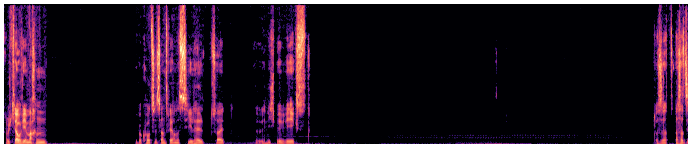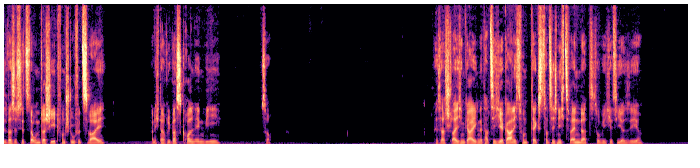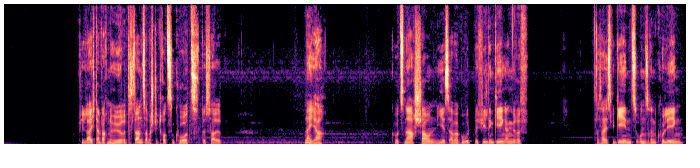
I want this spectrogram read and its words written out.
Aber ich glaube, wir machen über kurze Distanz, während das Ziel hält, seit du dich nicht bewegst. Das hat, was, hat, was ist jetzt der Unterschied von Stufe 2? Kann ich da rüber scrollen irgendwie? So. Besser als Schleichen geeignet. Hat sich hier gar nichts vom Text, hat sich nichts verändert, so wie ich es hier sehe. Vielleicht einfach eine höhere Distanz, aber steht trotzdem kurz, deshalb... Naja. Kurz nachschauen, hier ist aber gut. Befehl den Gegenangriff. Das heißt, wir gehen zu unseren Kollegen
